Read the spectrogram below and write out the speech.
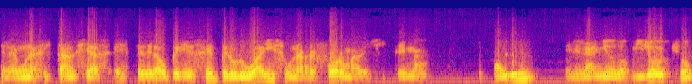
en algunas instancias este, de la OPS, pero Uruguay hizo una reforma del sistema de salud en el año 2008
